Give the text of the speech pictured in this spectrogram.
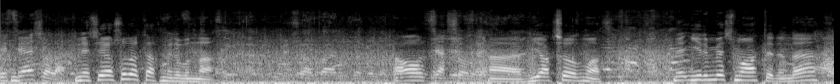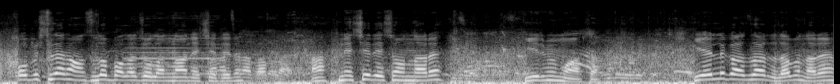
Neçə yaş olar? Neçə yaş olur təxmini bunlar? Alt. Yaşı olur. Hə, yaxşı olmaz. Ne 25 manat dedin də. O birisilər hansıdır? O balaca olanlar neçə dedin? Ha, neçə desə onları? 20 manata. Yerli qazlardır da bunları.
